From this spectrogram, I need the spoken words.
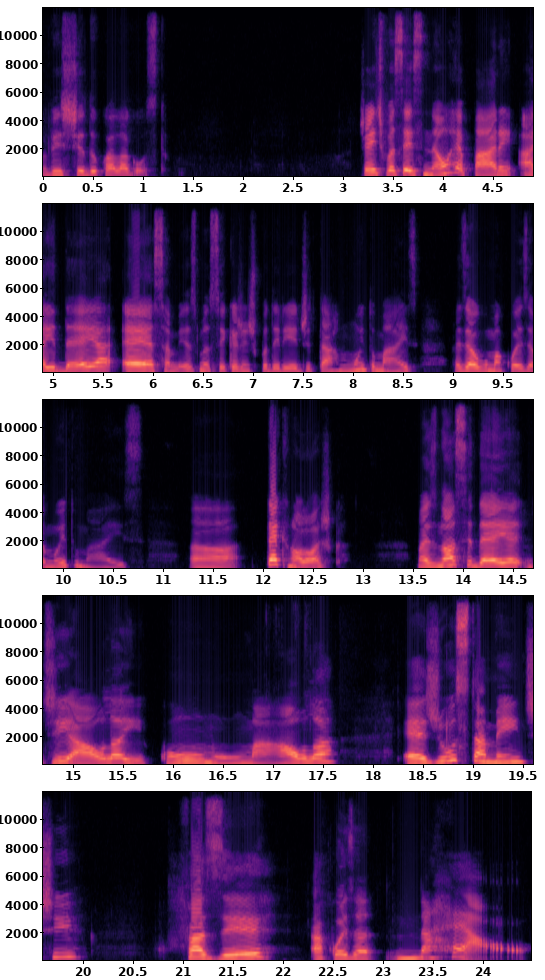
O vestido com a lagosta. Gente, vocês não reparem, a ideia é essa mesmo, eu sei que a gente poderia editar muito mais, fazer alguma coisa muito mais uh, tecnológica, mas nossa ideia de aula e como uma aula é justamente fazer a coisa na real.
